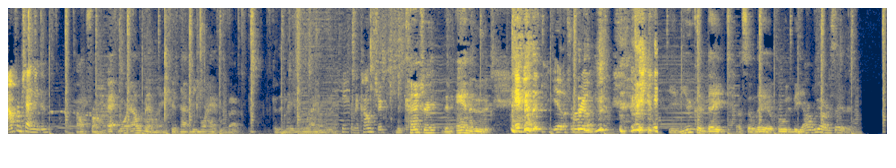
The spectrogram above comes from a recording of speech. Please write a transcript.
I'm from Chattanooga. I'm from Atmore, Alabama, and could not be more happy about it because it made me who I am He from the country. The country, the, and the hood. If you could, yeah, for real. If you could date a celeb, who would it be? Oh, we already said that.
